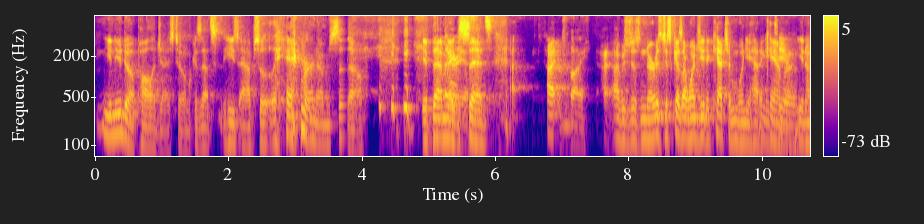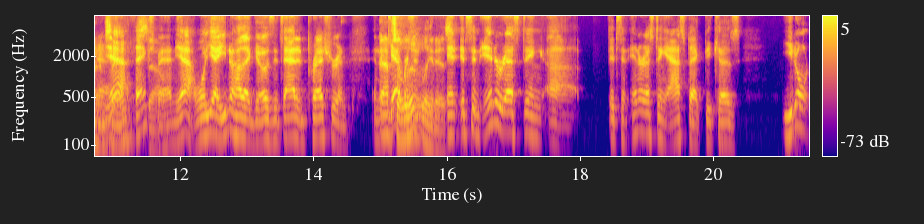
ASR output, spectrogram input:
You need to apologize to him because that's he's absolutely hammering him. So if that makes sense. I, It's I, funny. I was just nervous just because I wanted you to catch him when you had a Me camera. too. You know what I'm saying? Yeah, thanks, So, man. Yeah, well, yeah, you know how that goes. It's added pressure, and and the cameras- Absolutely, it is. and it's an interesting, uh, it's an interesting aspect because you don't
